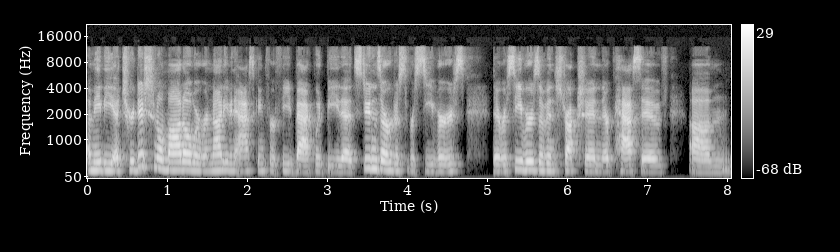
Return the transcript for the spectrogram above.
uh, maybe a traditional model where we're not even asking for feedback would be that students are just receivers they're receivers of instruction, they're passive. Um,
